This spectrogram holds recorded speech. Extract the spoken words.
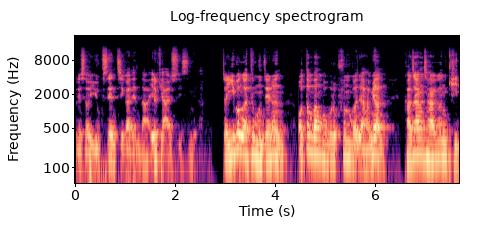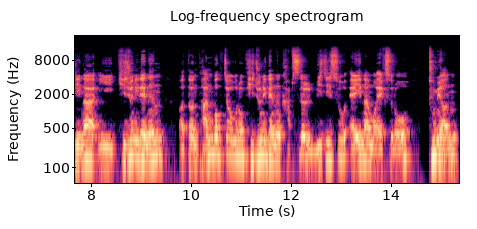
그래서 6cm가 된다. 이렇게 알 수 있습니다. 자, 2번 같은 문제는 어떤 방법으로 푸는 거냐 하면 가장 작은 길이나 이 기준이 되는 어떤 반복적으로 기준이 되는 값을 미지수 a나 뭐 x로 두면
